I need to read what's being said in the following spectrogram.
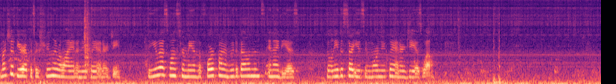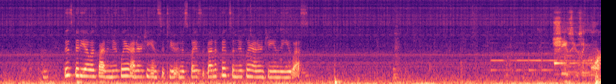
Much of Europe is extremely reliant on nuclear energy. If the U.S. wants to remain on the forefront of new developments and ideas, we will need to start using more nuclear energy as well. This video is by the Nuclear Energy Institute and displays the benefits of nuclear energy in the U.S. She's using more.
